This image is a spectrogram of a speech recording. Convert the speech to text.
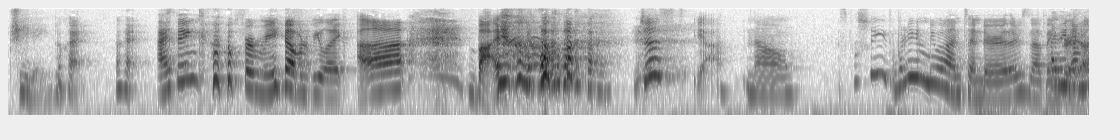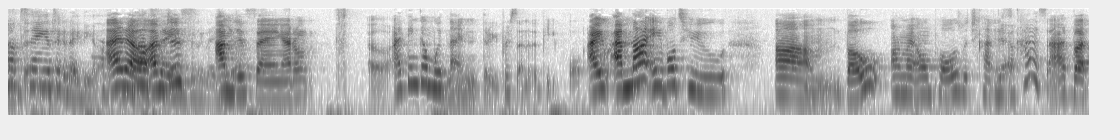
cheating. Okay. Okay. I think for me, I would be like, uh, bye. Just yeah, no. Especially, what are you gonna do on Tinder? There's nothing. I mean, I'm not saying it's a good idea. I know. not I'm just. it's a good I'm just saying. I don't. Oh, I think I'm with 93% of the people. I I'm not able to um, vote on my own polls, which kind of Yeah. is kind of sad. But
